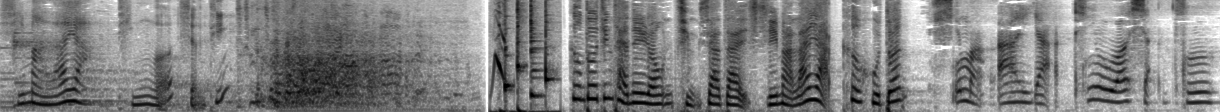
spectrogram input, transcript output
喜马拉雅，听我想听。更多精彩内容，请下载喜马拉雅客户端。喜马拉雅，听我想听。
